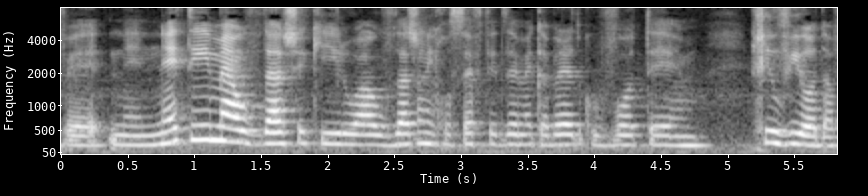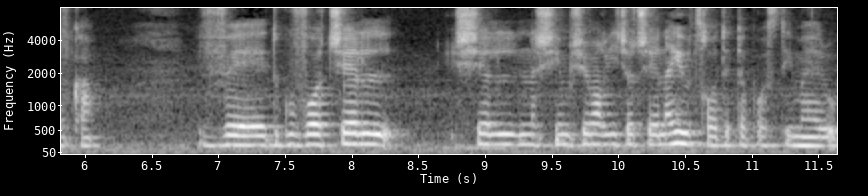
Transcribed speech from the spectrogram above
ונהניתי מהעובדה שכאילו, העובדה שאני חושפת את זה מקבלת תגובות אה, חיוביות דווקא. ותגובות של, של נשים שמרגישות שהן היו צריכות את הפוסטים האלו.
